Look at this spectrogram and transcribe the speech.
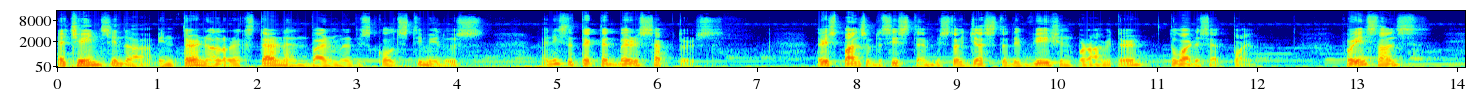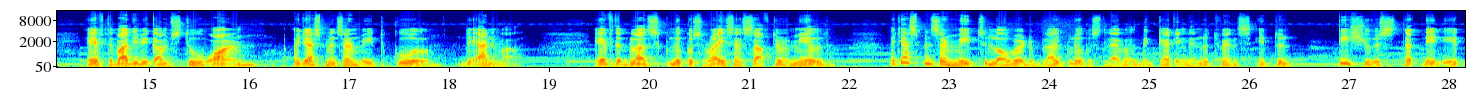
A change in the internal or external environment is called stimulus and is detected by receptors. The response of the system is to adjust the deviation parameter toward the set point. For instance, if the body becomes too warm, adjustments are made to cool the animal. If the blood's glucose rises after a meal, adjustments are made to lower the blood glucose level by getting the nutrients into tissues that need it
